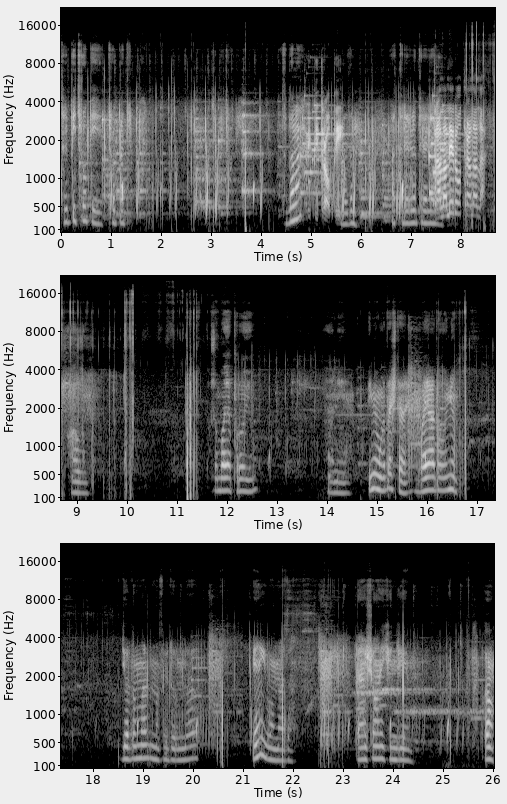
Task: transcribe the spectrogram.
Trippi troppi. Tropa. Zıplama. Trippi troppi. Aldım. Atrelo trelo. Tralalero tralala. Aldım. Şu an bayağı proyum. Yani bilmiyorum arkadaşlar. Bayağı da oynuyorum. Jordanlar nasıl bir durumda? Benim gibi onlar da. Ben şu an ikinciyim. Tamam.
